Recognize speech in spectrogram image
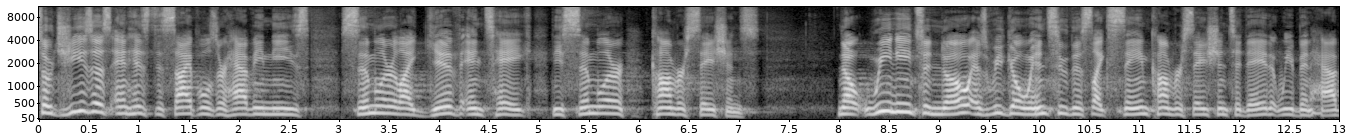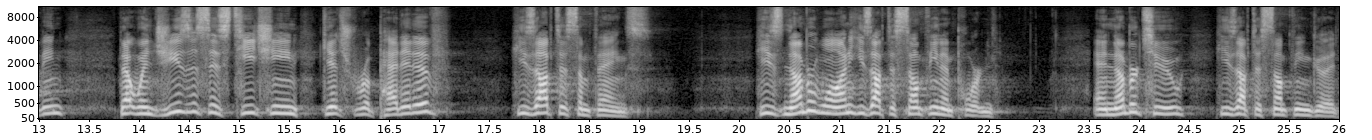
So Jesus and his disciples are having these similar, like, give and take, these similar conversations. Now, we need to know as we go into this, like, same conversation today that we've been having, that when Jesus' teaching gets repetitive, he's up to some things. He's number one, he's up to something important. And number two, he's up to something good.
